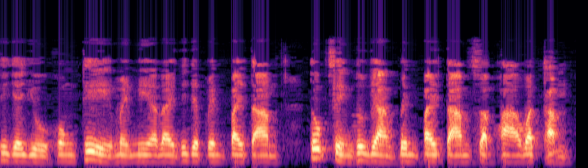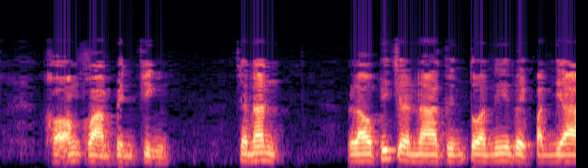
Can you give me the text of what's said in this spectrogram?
ที่จะอยู่คงที่ ไม่มีอะไรที่จะเป็นไปตาม ทุกสิ่งทุกอย่างเป็นไปตามสภาวธรรมของความเป็นจริง ฉะนั้นเราพิจารณาถึงตัวนี้ด้วยปัญญา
